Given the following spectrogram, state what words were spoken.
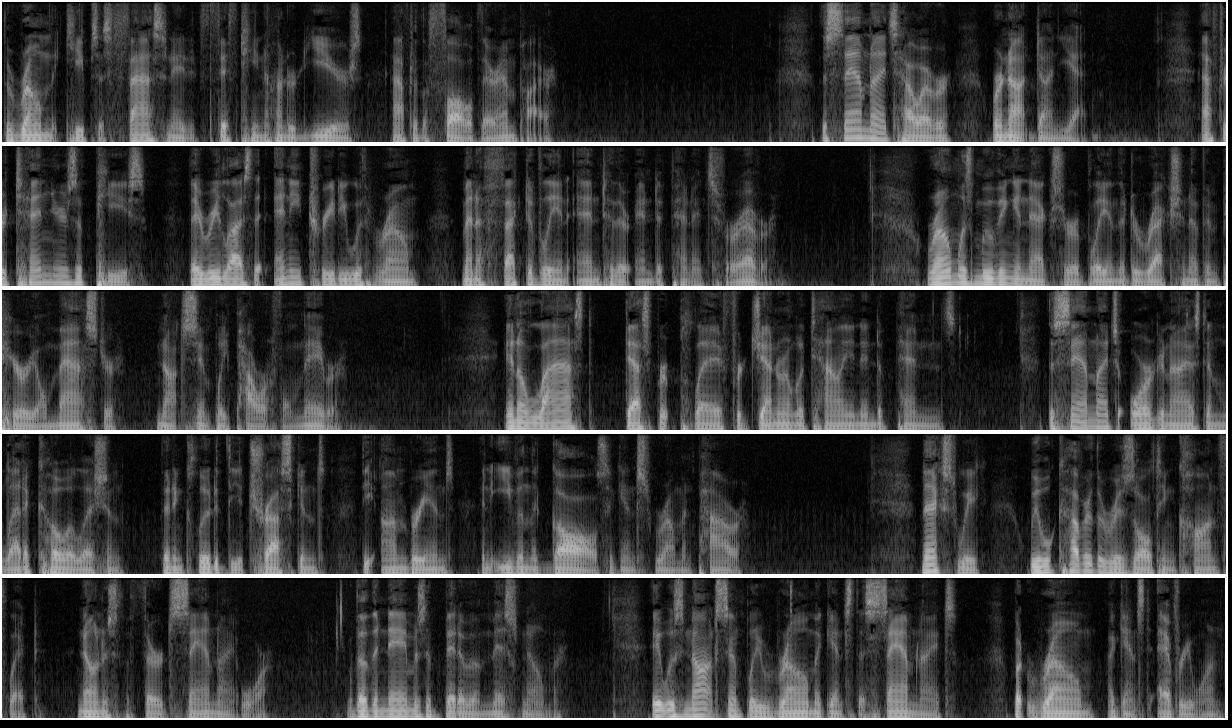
The Rome that keeps us fascinated 1500 years after the fall of their empire. The Samnites, however, were not done yet. After ten years of peace, they realized that any treaty with Rome meant effectively an end to their independence forever. Rome was moving inexorably in the direction of imperial master, not simply powerful neighbor. In a last, desperate play for general Italian independence, the Samnites organized and led a coalition that included the Etruscans, the Umbrians, and even the Gauls against Roman power. Next week, we will cover the resulting conflict, known as the Third Samnite War though the name is a bit of a misnomer. It was not simply Rome against the Samnites, but Rome against everyone.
